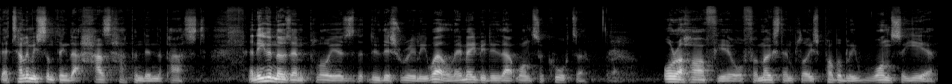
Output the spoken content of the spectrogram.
they're telling me something that has happened in the past. And even those employers that do this really well, they maybe do that once a quarter or a half year, or for most employees, probably once a year.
